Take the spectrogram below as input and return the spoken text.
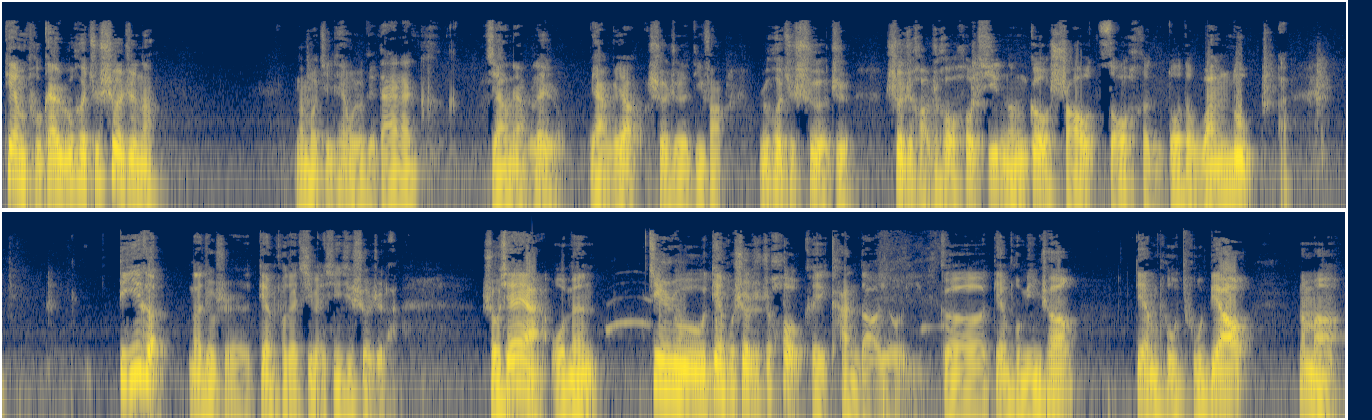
店铺该如何去设置呢？那么今天我就给大家来讲两个内容，两个要设置的地方，如何去设置，设置好之后，后期能够少走很多的弯路啊。第一个，那就是店铺的基本信息设置了。首先呀，我们进入店铺设置之后，可以看到有一个店铺名称、店铺图标，那么。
